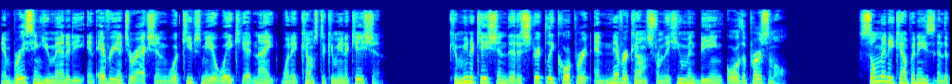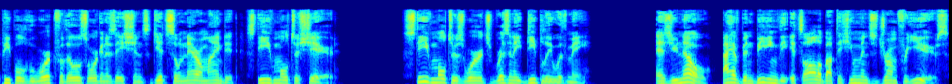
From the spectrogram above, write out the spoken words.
embracing humanity in every interaction, what keeps me awake at night when it comes to communication. Communication that is strictly corporate and never comes from the human being or the personal. So many companies and the people who work for those organizations get so narrow minded, Steve Multer shared. Steve Multer's words resonate deeply with me. As you know, I have been beating the it's all about the humans drum for years.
